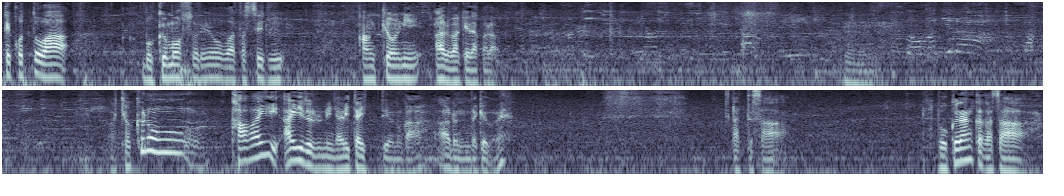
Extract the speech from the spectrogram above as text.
てことは僕もそれを渡せる環境にあるわけだから。うん。まあ極論可愛いアイドルになりたいっていうのがあるんだけどね。だってさ僕なんかがさ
